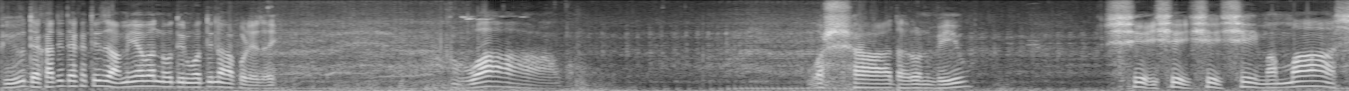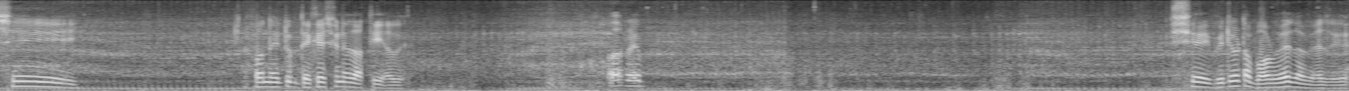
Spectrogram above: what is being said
ভিউ দেখাতে দেখাতে যে আমি আবার নদীর মধ্যে না পড়ে যাই। ওয়াও! অসাধারণ ভিউ। সেই সেই সেই সেই, মাম্মা, সেই। এখন একটু দেখে শুনে যেতে হবে। আরে সেই ভিডিওটা বড় হয়ে যাবে আজকে।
